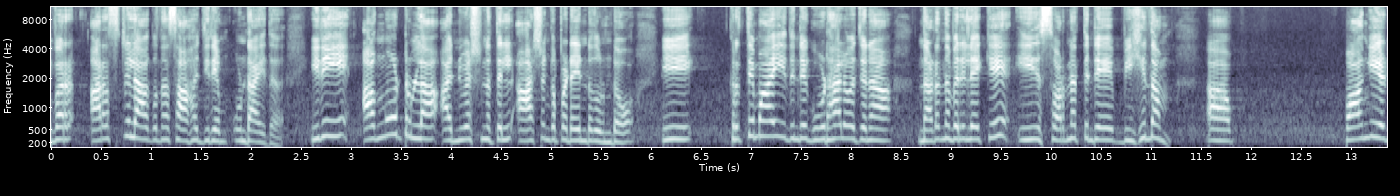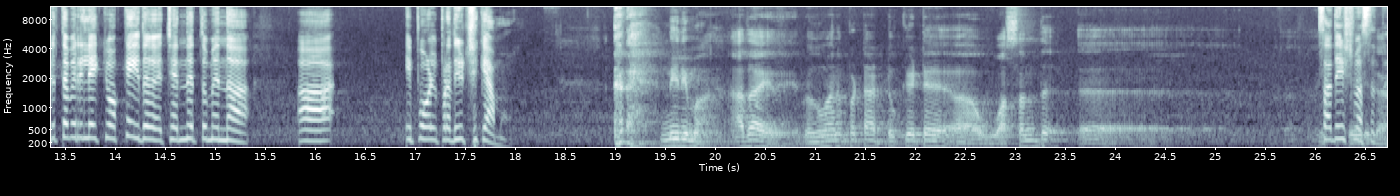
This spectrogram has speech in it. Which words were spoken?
ഇവർ അറസ്റ്റിലാകുന്ന സാഹചര്യം ഉണ്ടായത്. ഇനി അങ്ങോട്ടുള്ള അന്വേഷണത്തിൽ ആശങ്കപ്പെടേണ്ടതുണ്ടോ? ഈ കൃത്യമായി ഇതിന്റെ ഗൂഢാലോചന നടന്നവരിലേക്ക് ഈ സ്വർണത്തിന്റെ വിഹിതം വാങ്ങിയെടുത്തവരിലേക്കൊക്കെ ഇത് ചെന്നെത്തുമെന്ന് ഇപ്പോൾ പ്രതീക്ഷിക്കാമോ? നിലിമ. അതായത് ബഹുമാനപ്പെട്ട അഡ്വക്കേറ്റ് വസന്ത് സതീഷ് വസന്ത്.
